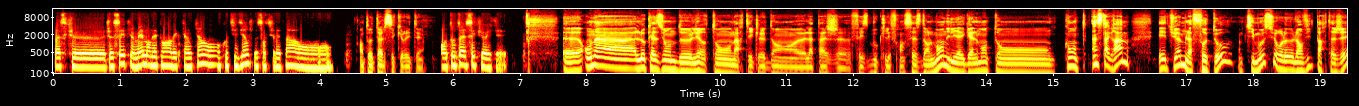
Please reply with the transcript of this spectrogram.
parce que je sais que même en étant avec quelqu'un au quotidien, je ne me sentirais pas en... En totale sécurité. En totale sécurité. Euh, on a l'occasion de lire ton article dans euh, la page Facebook Les Françaises dans le Monde. Il y a également ton compte Instagram et tu aimes la photo? Un petit mot sur l'envie de partager?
